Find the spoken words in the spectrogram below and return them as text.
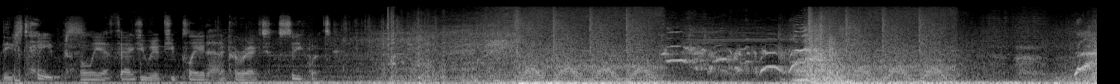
These tapes only affect you if you play it in a correct sequence. Ah!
